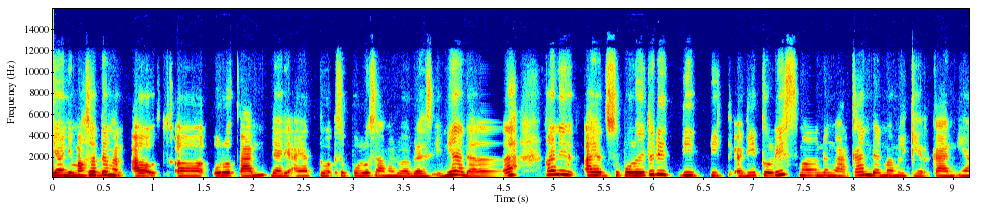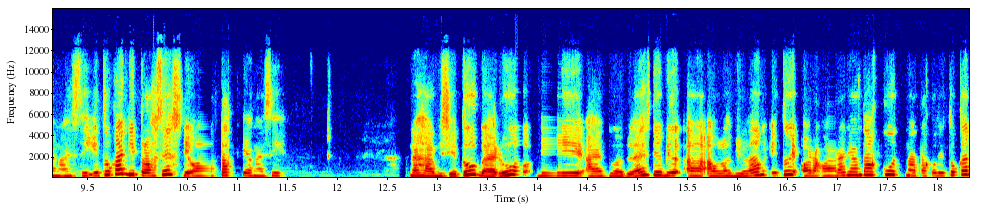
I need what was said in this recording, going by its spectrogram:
yang dimaksud dengan uh, uh, urutan dari ayat 10 sama 12 ini adalah kan di ayat 10 itu di, di, di, ditulis mendengarkan dan memikirkan yang ngasih. Itu kan diproses di otak yang ngasih. Nah, habis itu baru di ayat 12 dia uh, Allah bilang itu orang-orang yang takut. Nah, takut itu kan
